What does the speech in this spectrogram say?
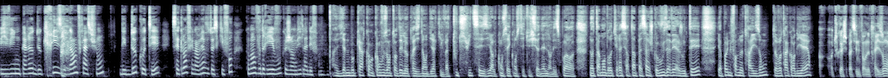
vivent une période de crise et d'inflation des deux côtés. Cette loi fait l'inverse de ce qu'il faut. Comment voudriez-vous que j'ai envie de la défendre? Yann Bocard, quand, quand, vous entendez le président dire qu'il va tout de suite saisir le Conseil constitutionnel dans l'espoir euh, notamment de retirer certains passages que vous avez ajoutés, il n'y a pas une forme de trahison de votre accord d'hier? En tout cas, je ne sais pas si c'est une forme de trahison,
